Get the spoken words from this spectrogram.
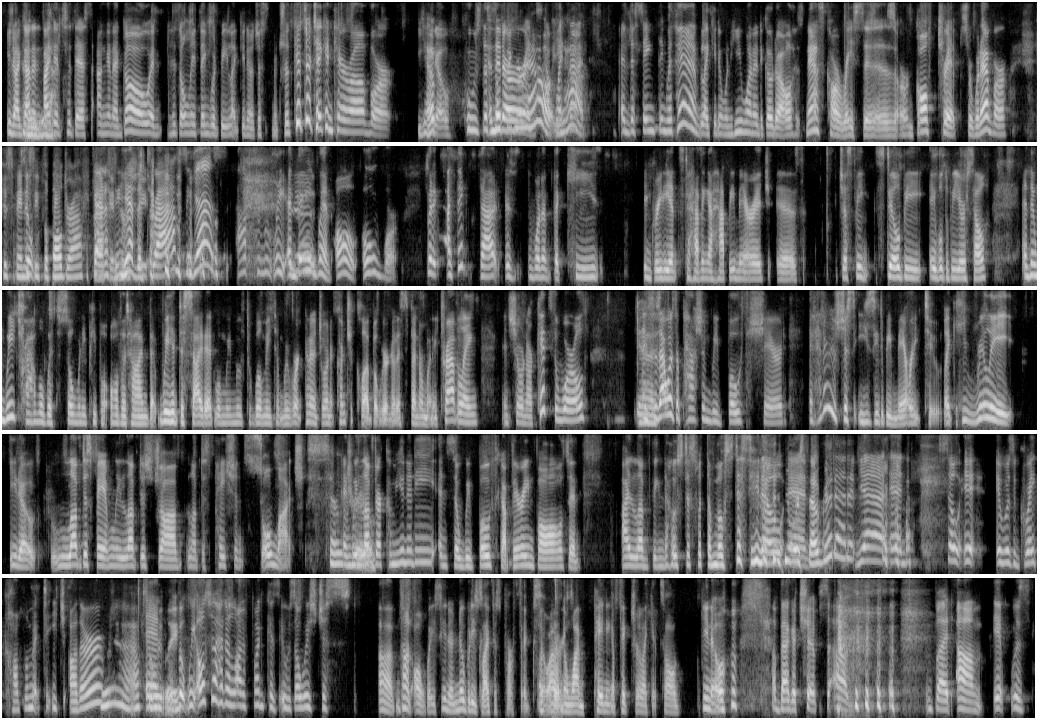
you know i got Oh, yeah. invited to this. I'm gonna go. And his only thing would be like you know just make sure the kids are taken care of or Yep. you know who's the And sitter and stuff out, like yeah. that and the same thing with him like you know when he wanted to go to all his nascar races or golf trips or whatever His fantasy football draft. fantasy yeah the drafts yes absolutely and they went all over but it, i think that is one of the key ingredients to having a happy marriage is just being still be able to be yourself and then we travel with so many people all the time that we had decided when we moved to wilmington we weren't going to join a country club but we were going to spend our money traveling and showing our kids the world and so that was a passion we both shared. And Henry was just easy to be married to. Like he really, you know, loved his family, loved his job, loved his patients so much. so and true. we loved our community. And so we both got very involved. And I loved being the hostess with the mostest, you know. you were and so good at it. yeah. And so it it was a great compliment to each other. yeah, And, absolutely. but we also had a lot of fun because it was always just uh, not always, you know, nobody's life is perfect. So I don't know why I'm painting a picture like it's all, you know, a bag of chips. Um, but um, it was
